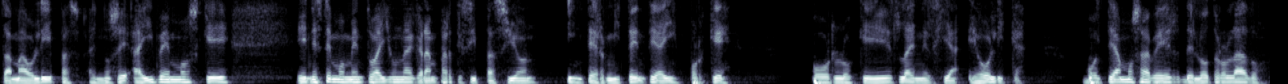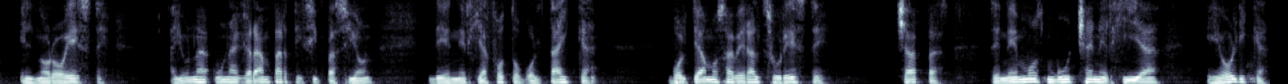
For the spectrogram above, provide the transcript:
Tamaulipas. No sé, ahí vemos que en este momento hay una gran participación intermitente ahí. ¿Por qué? Por lo que es la energía eólica. Volteamos a ver del otro lado, el noroeste hay una, una gran participación de energía fotovoltaica. Volteamos a ver al sureste, Chiapas, tenemos mucha energía eólica,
